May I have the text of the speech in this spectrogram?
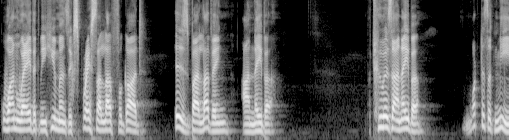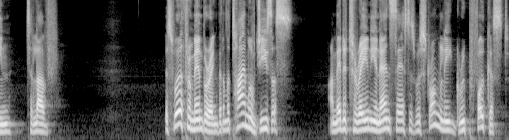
One way that we humans express our love for God is by loving our neighbor. But who is our neighbor? What does it mean to love? It's worth remembering that in the time of Jesus, our Mediterranean ancestors were strongly group focused.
